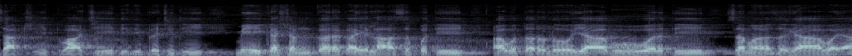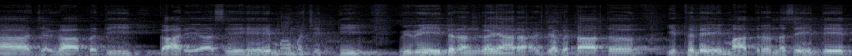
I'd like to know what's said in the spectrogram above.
साक्षीत्वाची दिली प्रचिती. मी कशंकर शंकर कैलासपती अवतरलो या भूवरती. समज घ्यावया जगाप्रती कार्य असे हे मम चित्ती. विविध रंग या जगतात इथले मात्र नसे तेथ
